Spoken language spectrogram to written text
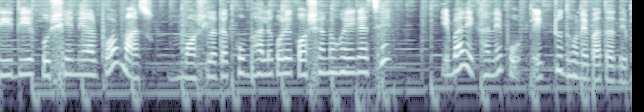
দিয়ে দিয়ে কষিয়ে নেওয়ার পর মাছ, মশলাটা খুব ভালো করে কষানো হয়ে গেছে। এবার এখানে একটু ধনে পাতা দেব।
